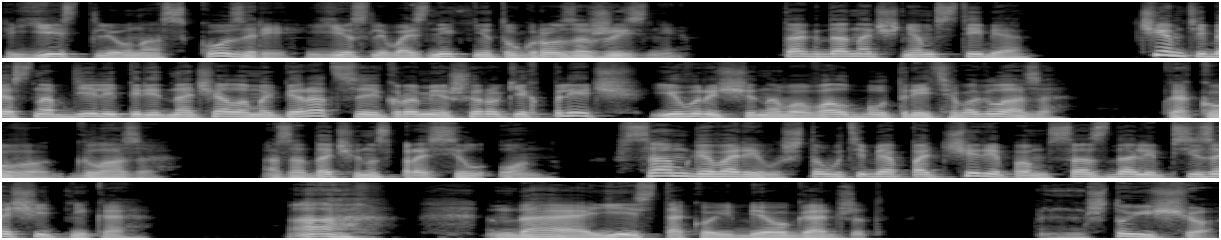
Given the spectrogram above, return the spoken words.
есть ли у нас козыри, если возникнет угроза жизни. Тогда начнем с тебя. Чем тебя снабдили перед началом операции, кроме широких плеч и выращенного во лбу третьего глаза? Какого глаза? Озадаченно спросил он. Сам говорил, что у тебя под черепом создали псизащитника. А, да, есть такой биогаджет. Что еще?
